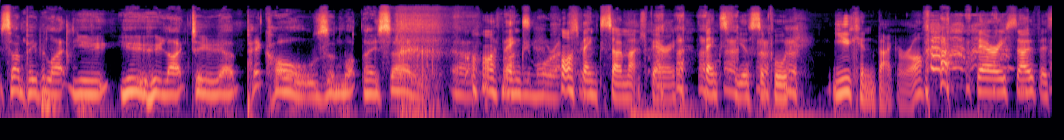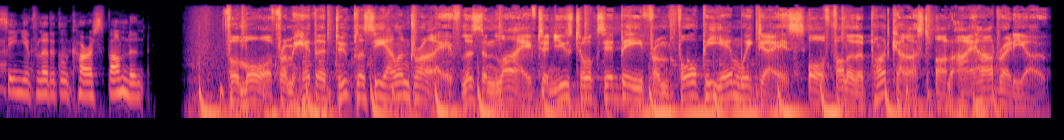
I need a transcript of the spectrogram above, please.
some people like you, you who like to uh, pick holes in what they say. Uh, Oh, might thanks. Be more Oh, thanks so much, Barry. thanks for your support. You can bugger off. Barry Soper, senior political correspondent. For more from Heather du Plessis-Allen Drive, listen live to News Talk ZB from 4 p.m. weekdays or follow the podcast on iHeartRadio.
